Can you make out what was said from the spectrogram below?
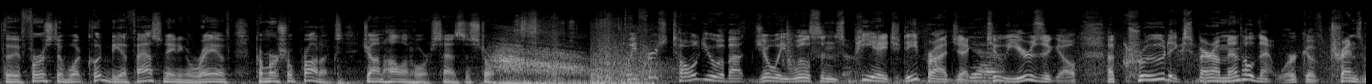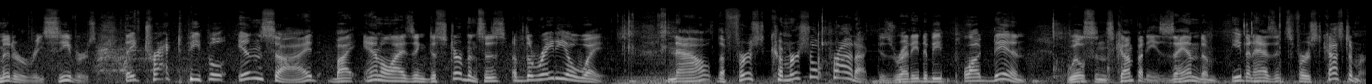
the first of what could be a fascinating array of commercial products. John Hollenhorst has the story. We first told you about Joey Wilson's PhD project yeah. two years ago, a crude experimental network of transmitter receivers. They tracked people inside by analyzing disturbances of the radio waves. Now, the first commercial product is ready to be plugged in. Wilson's company, Xandem, even has its first customer,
